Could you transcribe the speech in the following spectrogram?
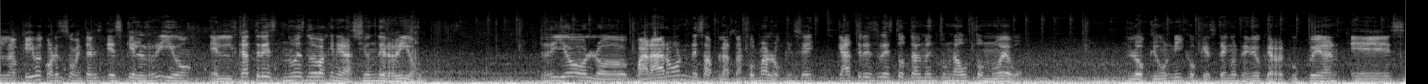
lo que iba con estos comentarios es que el Río, el K3 no es nueva generación de Río. Río lo pararon, esa plataforma, lo que sea. K3 es totalmente un auto nuevo. Lo que único que tengo entendido que recuperan es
